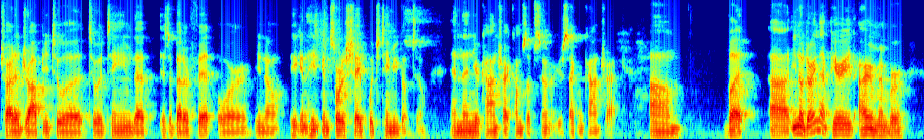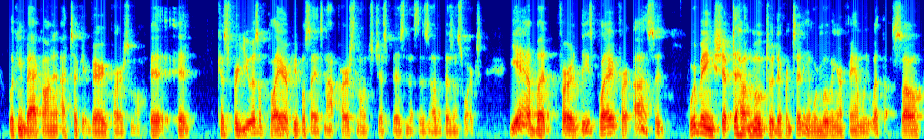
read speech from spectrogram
try to drop you to a to a team that is a better fit, or you know he can he can sort of shape which team you go to, and then your contract comes up sooner, your second contract. Um, but uh, you know during that period, I remember looking back on it, I took it very personal. It because for you as a player, people say it's not personal; it's just business. This is how the business works. Yeah, but for these players, for us, it, we're being shipped out and moved to a different city, and we're moving our family with us. So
